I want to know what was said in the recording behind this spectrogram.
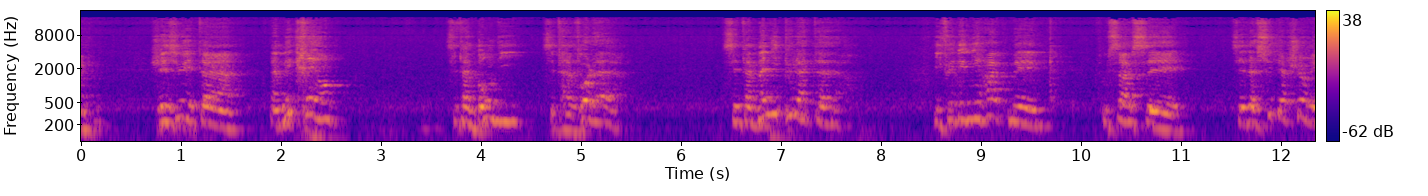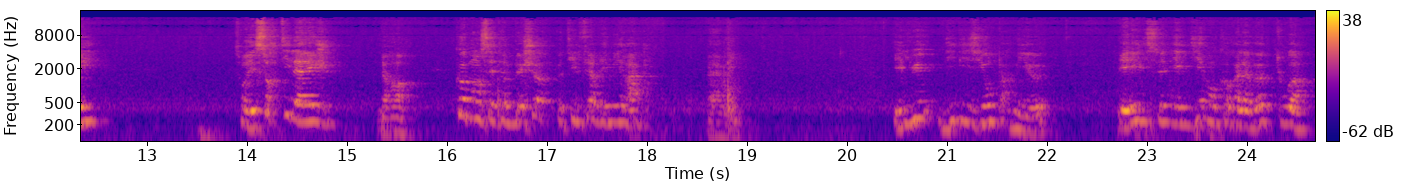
Jésus est un, un mécréant. C'est un bandit. C'est un voleur. C'est un manipulateur. Il fait des miracles, mais tout ça, c'est, de la supercherie. Ce sont des sortilèges. Non, Comment cet homme pécheur peut-il faire des miracles? Ben oui. Il y eut division parmi eux, et ils se dirent encore à l'aveugle, toi,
